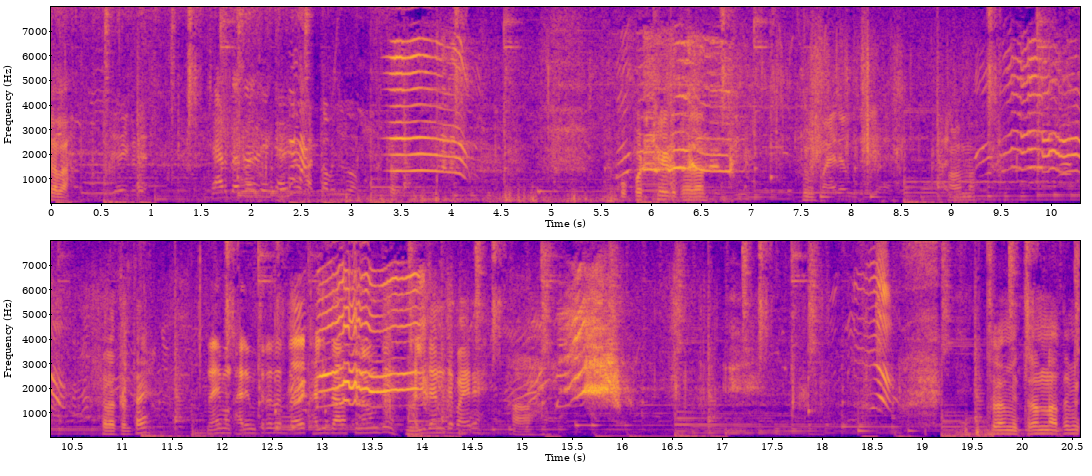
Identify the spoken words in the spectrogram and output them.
चला. पोपटखेड धरण. हा ना. चला चलताय? नाही मग खाली उतरत डायरेक्ट खाली जा लागते ना मग ते. खाली जाणं ते पायऱ्या हा. चला मित्रांनो आता मी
